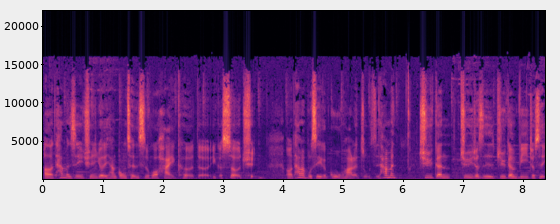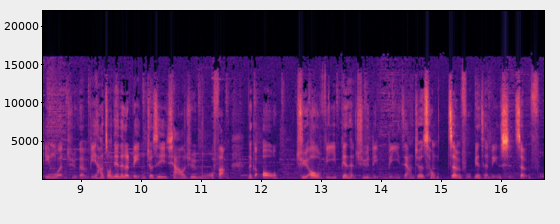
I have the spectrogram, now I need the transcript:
呃，他们是一群有点像工程师或骇客的一个社群，呃，他们不是一个固化的组织，他们 G 跟 G 就是 G 跟 V 就是英文 G 跟 V，它中间那个零就是想要去模仿那个 O G O V 变成 G 零 V 这样，就是从政府变成临时政府，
